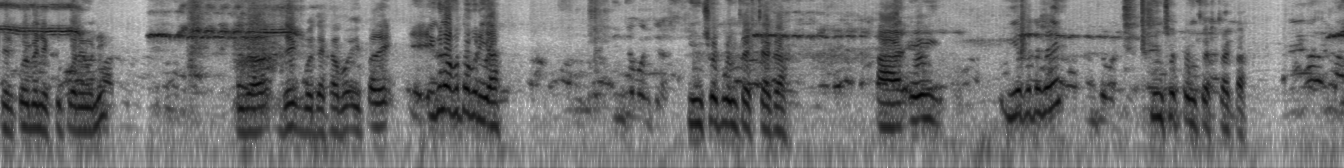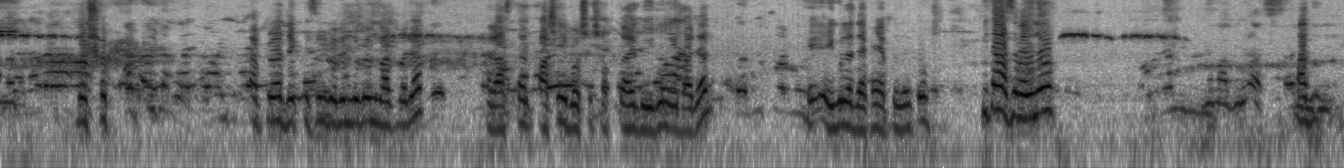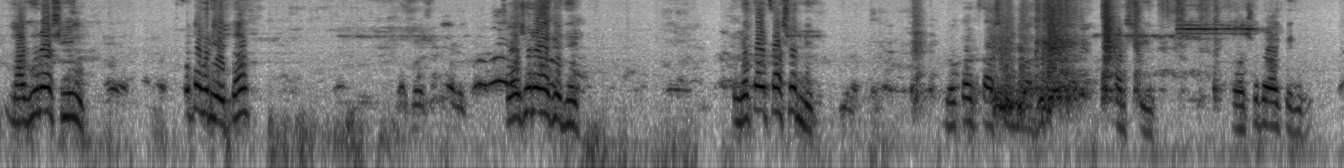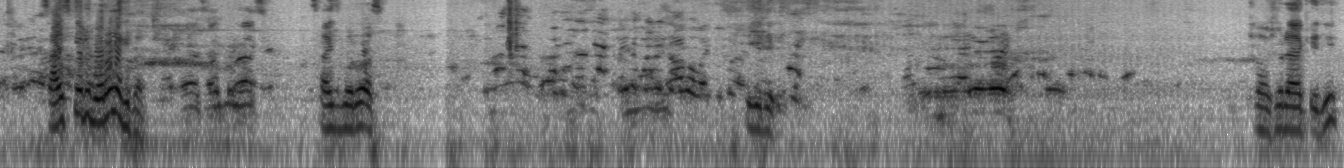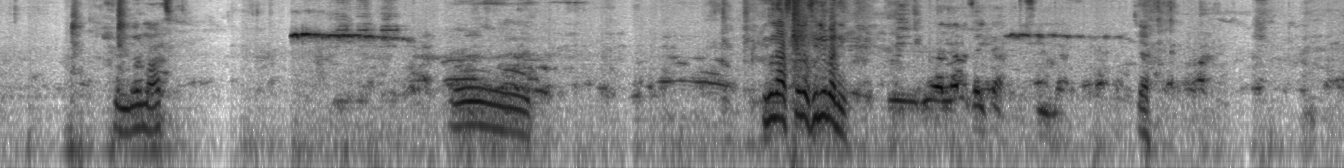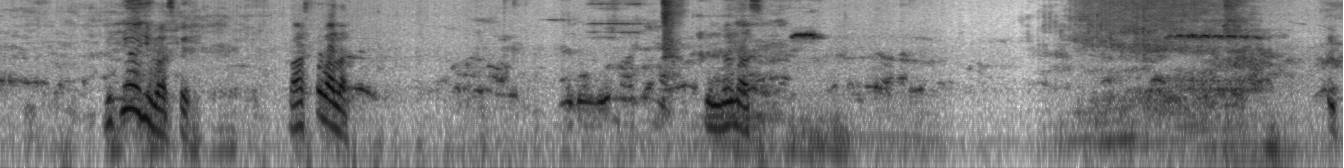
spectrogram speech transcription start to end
বের করবেন একটু পরে উনি। আমরা দেখব, দেখাবো। এরপরে এগুলা কত করিয়া তিনশো পঞ্চাশ টাকা। আর এই ইয়ে কত করে? তিনশো পঞ্চাশ টাকা। আপনারা দেখতেছেন গোবিন্দগঞ্জ মাছ বাজার। রাস্তার পাশেই বসে সপ্তাহে দুইজন এই বাজার। এইগুলো দেখাই আপনাদেরকে। কিতা আছে মাগু- মাগুর শিং। কত করি এটা? ছয়শো টাকা কেজি। লোকাল চারশো নি লোকাল চারশো মাগুর আর শিং। ছয়শো টাকা কেজি। সাইজ কি একটু বড় নাকি তা সাইজ বড় আছে। এই। ছয়শো টাকা কেজি। সুন্দর মাছ। ও। এগুলো আজকে তো সিলিমানি। আচ্ছা। বিক্রি হয়ে যাব আজকে। মাছ তো ভালো। সুন্দর মাছ।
